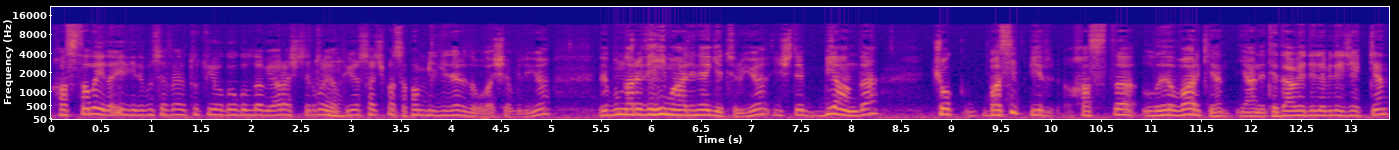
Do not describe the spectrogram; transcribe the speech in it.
hastalığıyla ilgili bu sefer tutuyor Google'da bir araştırma yapıyor. Saçma sapan bilgilere de ulaşabiliyor. Ve bunları vehim haline getiriyor. İşte bir anda çok basit bir hastalığı varken yani tedavi edilebilecekken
